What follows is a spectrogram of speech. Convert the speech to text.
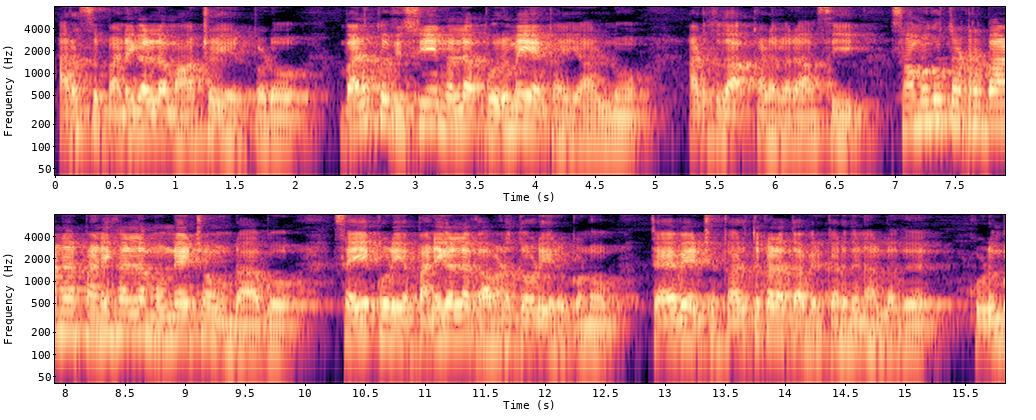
அரசு பணிகளில் மாற்றம் ஏற்படும். வழக்கு விஷயங்களில் பொறுமையை கையாளணும். அடுத்ததாக கடகராசி. சமூக தொடர்பான பணிகளில் முன்னேற்றம் உண்டாகும். செய்யக்கூடிய பணிகளில் கவனத்தோடு இருக்கணும். தேவையற்ற கருத்துக்களை தவிர்க்கிறது நல்லது. குடும்ப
